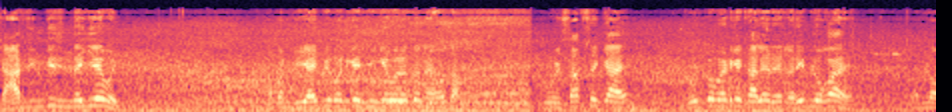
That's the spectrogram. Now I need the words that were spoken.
चार दिन की ज़िंदगी है भाई। अपन वीआईपी बन के जींगे बोले तो नहीं होता। तो हिसाब से क्या है? रोड पे बैठ के खा ले रहे गरीब लोग हैं हम लोग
